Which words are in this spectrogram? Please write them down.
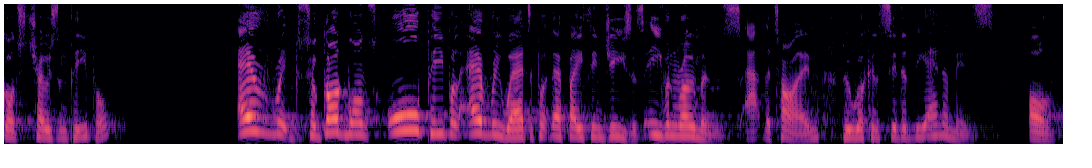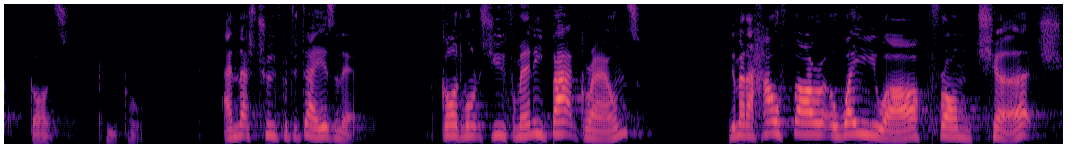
God's chosen people. Every, so God wants all people everywhere to put their faith in Jesus, even Romans at the time, who were considered the enemies of God's people. And that's true for today, isn't it? God wants you from any background, no matter how far away you are from church,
